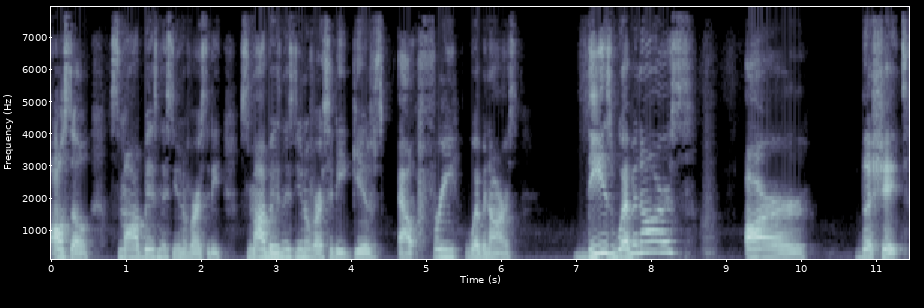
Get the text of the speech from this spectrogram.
Also small business university. Small business university gives out free webinars. These webinars are the shit.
